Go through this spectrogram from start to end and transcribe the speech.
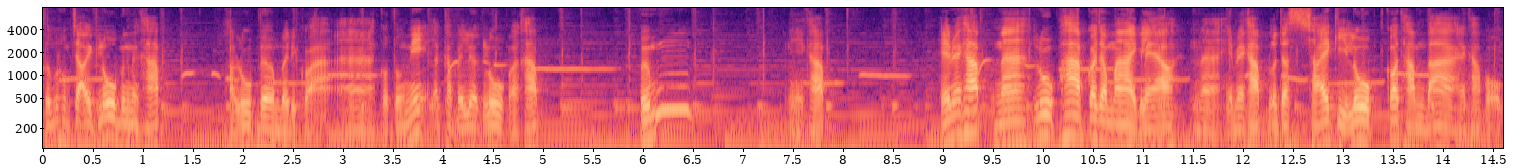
สมมติผมจะเอาอีกรูปหนึ่งนะครับเอารูปเดิมเลยดีกว่าอ่ากดตรงนี้แล้วก็ไปเลือกรูปนะครับปึ้มนี่ครับเห็นไหมครับนะรูปภาพก็จะมาอีกแล้วนะเห็นไหมครับ เราจะใช้กี่รูปก็ทำได้นะครับผม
